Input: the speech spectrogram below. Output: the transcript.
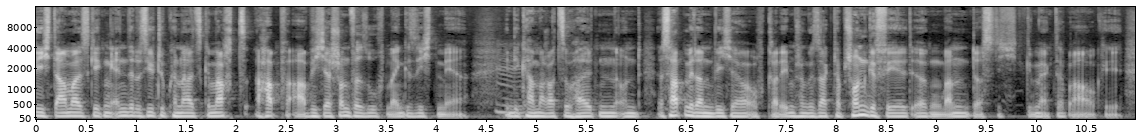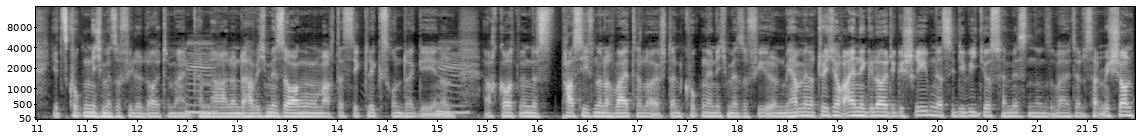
die ich damals gegen Ende des YouTube-Kanals gemacht habe, habe ich ja schon versucht, mein Gesicht mehr mhm. in die mhm. Kamera zu halten. Und es hat mir dann, wie ich ja auch gerade eben schon gesagt habe, schon gefehlt irgendwann, dass ich gemerkt habe, ah, okay, jetzt gucken nicht mehr so viele Leute meinen mhm. Kanal. Und da habe ich mir Sorgen gemacht, dass die Klicks runtergehen. Mhm. Und ach Gott, wenn das passiv nur noch weiterläuft, dann gucken ja nicht mehr so viele. Und mir haben mir natürlich auch einige Leute geschrieben, dass sie die Videos vermissen und so weiter. Das hat mich schon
